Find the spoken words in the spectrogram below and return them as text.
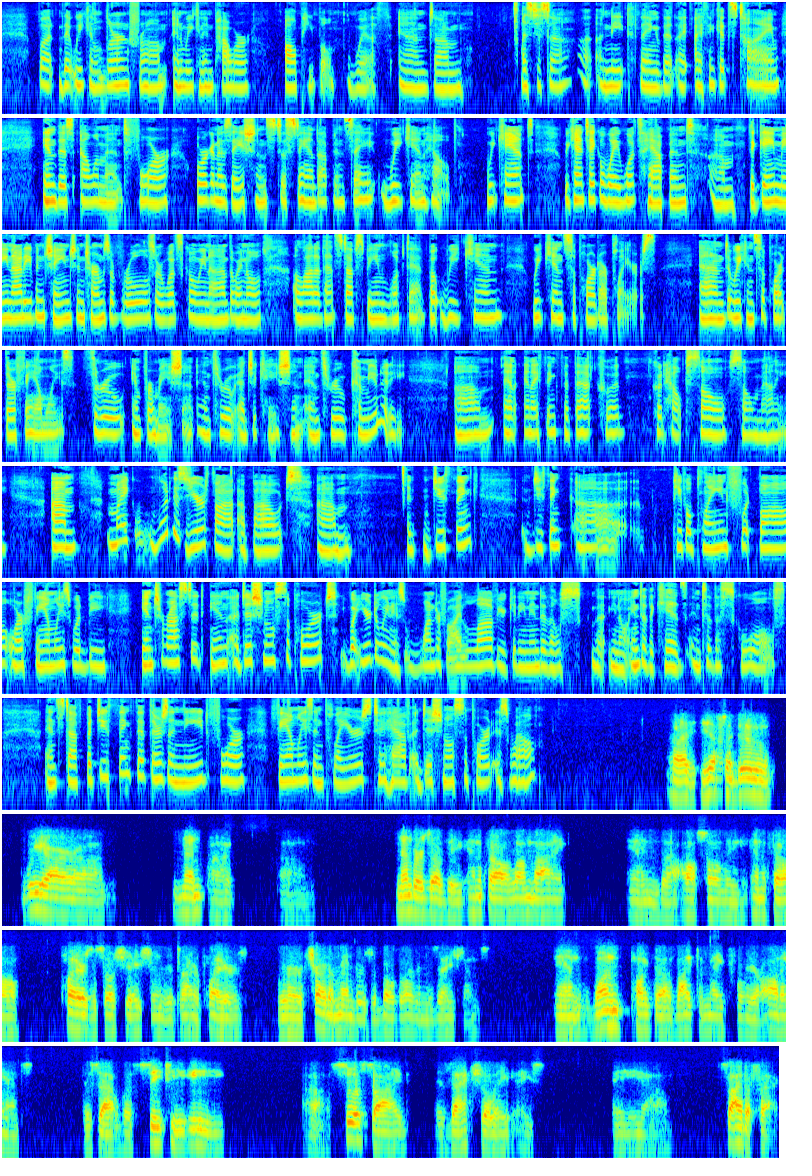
but that we can learn from and we can empower all people with. And um, it's just a, a, neat thing that I, I think it's time in this element for organizations to stand up and say we can help. We can't we can't take away what's happened. Um, the game may not even change in terms of rules or what's going on, though I know a lot of that stuff's being looked at. But we can we can support our players, and we can support their families through information and through education and through community. Um, and, and I think that that could, could help so, so many. Um, Mike, what is your thought about? Um, do you think do you think uh, people playing football or families would be interested in additional support? What you're doing is wonderful. I love you're getting into those, you know, into the kids, into the schools, and stuff. But do you think that there's a need for families and players to have additional support as well? Uh, yes, I do. We are uh, mem- uh, um, members of the NFL alumni and uh, also the NFL Players Association, retired players. We're charter members of both organizations. And one point that I'd like to make for your audience is that with CTE, uh, suicide is actually a, a uh, side effect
